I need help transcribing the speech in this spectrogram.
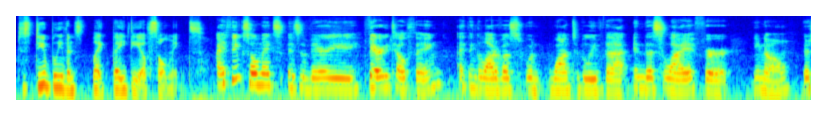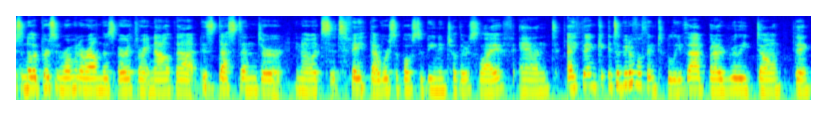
just do you believe in like the idea of soulmates? I think soulmates is a very fairy tale thing. I think a lot of us would want to believe that in this life or you know there's another person roaming around this earth right now that is destined or you know it's it's faith that we're supposed to be in each other's life. And i think it's a beautiful thing to believe that but i really don't think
